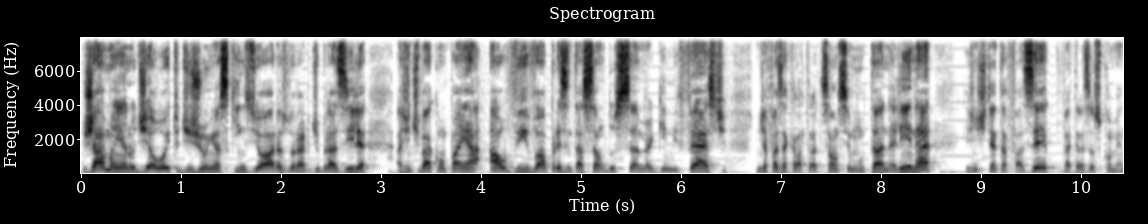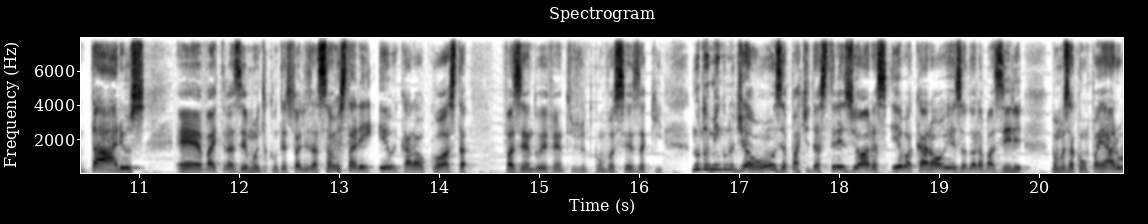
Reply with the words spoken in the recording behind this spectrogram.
Já amanhã, no dia 8 de junho, às 15 horas do horário de Brasília, a gente vai acompanhar ao vivo a apresentação do Summer Game Fest. A gente vai fazer aquela tradução simultânea ali, né? Que a gente tenta fazer, vai trazer os comentários, é, vai trazer muita contextualização. Estarei eu e Carol Costa fazendo o evento junto com vocês aqui. No domingo, no dia 11, a partir das 13 horas, eu, a Carol e a Isadora Basile vamos acompanhar o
